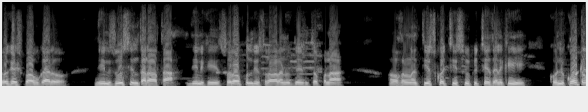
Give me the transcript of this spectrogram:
లోకేష్ బాబు గారు దీన్ని చూసిన తర్వాత దీనికి స్వరూపం తీసుకురావాలనే ఉద్దేశం చొప్పున ఒకళ్ళని తీసుకొచ్చి చూపించేతలకి కొన్ని కోట్ల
